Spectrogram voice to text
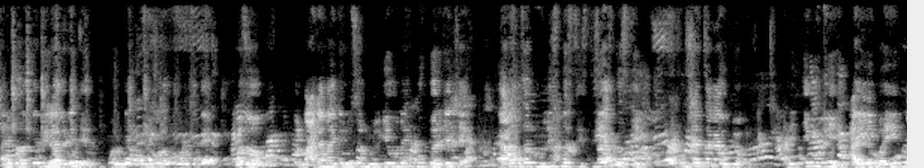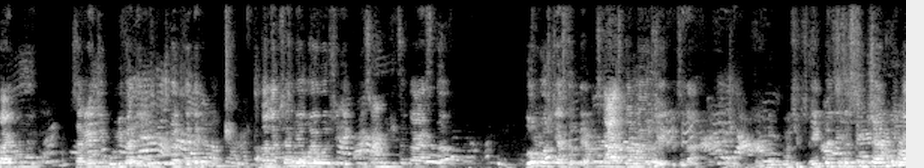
आणि परत ते बिलाकडे देणं. म्हणून ते पूर्वीचे पण माझ्या माहितीनुसार मुलगी होणं हे खूप गरजेचे आहे. कारण जर मुलीच नसती स्त्रियाच नसतील तर पुरुषांचा काय उपयोग नाही आणि ती मुलगी आई बहीण बायको सगळ्यांची भूमिका ती करते आता लक्षात घ्या वयवर्षी एकवीस मुलीचं काय असतं? दोन गोष्टी असतात त्या. काय असतात एक तर तिचं शिक्षण किंवा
